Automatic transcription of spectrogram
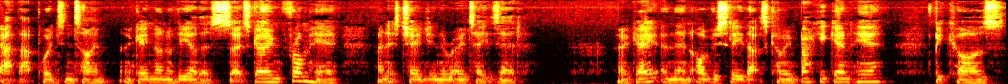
at that point in time. Okay, none of the others. So it's going from here and it's changing the rotate Z. Okay, and then obviously that's coming back again here because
